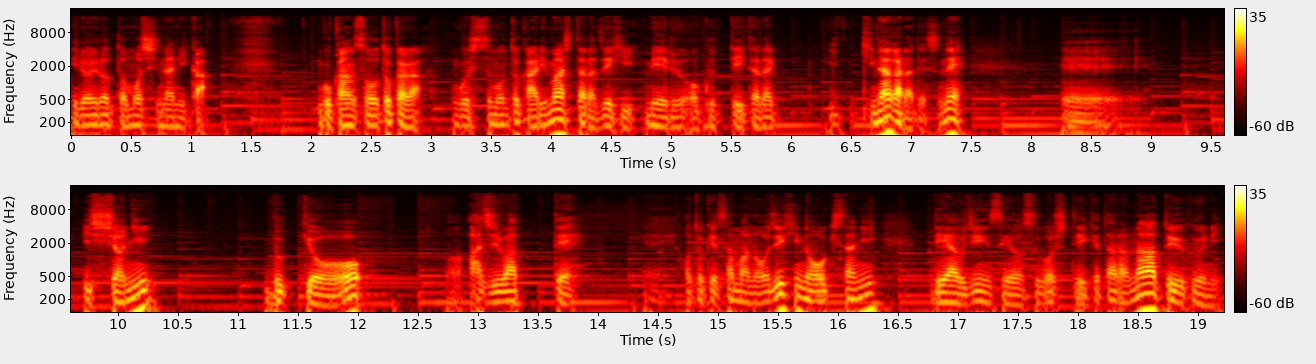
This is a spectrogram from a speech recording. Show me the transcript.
いろいろともし何かご感想とかがご質問とかありましたら是非メール送っていただきながらですね、えー、一緒に仏教を味わってえ仏様のお慈悲の大きさに出会う人生を過ごしていけたらなというふうに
